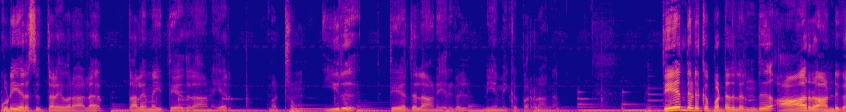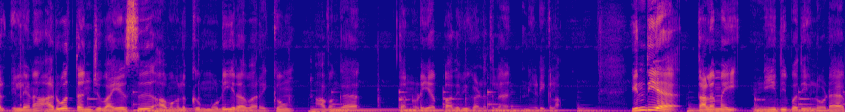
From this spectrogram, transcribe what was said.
குடியரசுத் தலைவரால் தலைமை தேர்தல் ஆணையர் மற்றும் இரு தேர்தல் ஆணையர்கள் நியமிக்கப்படுறாங்க. தேர்ந்தெடுக்கப்பட்டதிலிருந்து ஆறு ஆண்டுகள் இல்லைன்னா அறுபத்தஞ்சு வயசு அவங்களுக்கு முடிகிற வரைக்கும் அவங்க தன்னுடைய பதவி காலத்தில் நீடிக்கலாம். இந்திய தலைமை நீதிபதிகளோட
